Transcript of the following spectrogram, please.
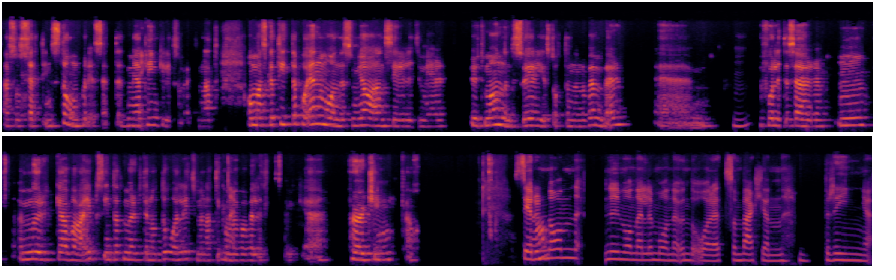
alltså set in stone på det sättet. Men jag tänker liksom att om man ska titta på en månad som jag anser är lite mer utmanande så är det just 8 november. Um, mm. Jag får lite så här mm, mörka vibes. Inte att mörkt är något dåligt men att det kommer Nej. vara väldigt mycket purging mm. kanske. Ser ja. du någon nymåne eller måne under året som verkligen bringa,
